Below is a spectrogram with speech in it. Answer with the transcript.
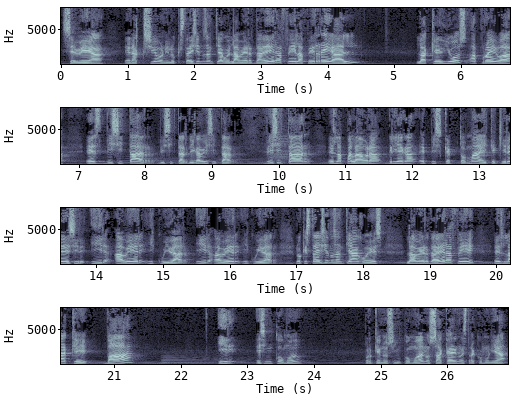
se vea en acción. Y lo que está diciendo Santiago es la verdadera fe, la fe real, la que Dios aprueba es visitar, visitar, diga visitar. Visitar es la palabra griega episkeptomai, que quiere decir ir a ver y cuidar, ir a ver y cuidar. Lo que está diciendo Santiago es, la verdadera fe es la que va, ir es incómodo, porque nos incomoda, nos saca de nuestra comunidad,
